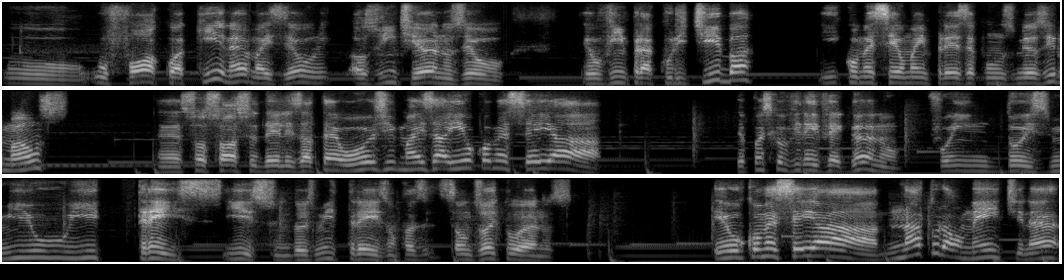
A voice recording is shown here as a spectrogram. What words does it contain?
o, o foco aqui, né? Mas eu, aos 20 anos, eu, eu vim para Curitiba, e comecei uma empresa com os meus irmãos. É, sou sócio deles até hoje, mas aí eu comecei a. Depois que eu virei vegano, foi em 2003, isso, em 2003, fazer, são 18 anos. Eu comecei a, naturalmente, né,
